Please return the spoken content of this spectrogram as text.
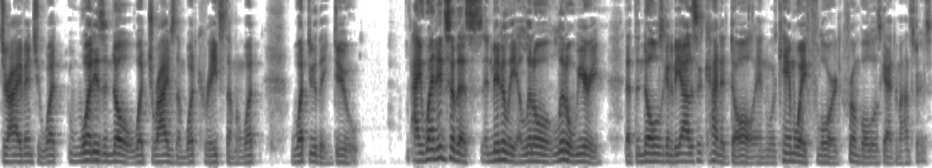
drive into what what is a gnoll, what drives them, what creates them, and what what do they do. I went into this admittedly a little little weary that the gnoll was going to be, ah, this is kind of dull, and what came away floored from Volo's Guide to Monsters.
